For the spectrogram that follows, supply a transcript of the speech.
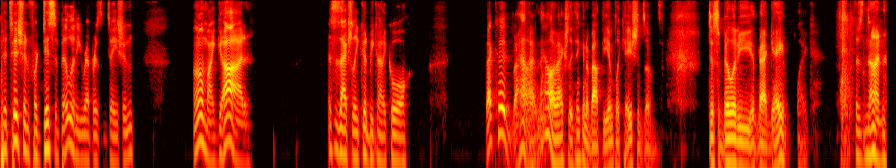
petition for disability representation. Oh my god. This is actually could be kind of cool. That could wow, now I'm actually thinking about the implications of disability in that game. Like There's none.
